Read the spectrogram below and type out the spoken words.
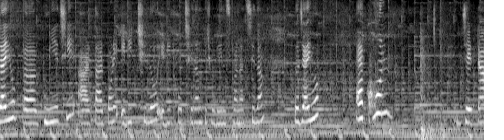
যাই হোক ঘুমিয়েছি, আর তারপরে এডিট ছিল এডিট করছিলাম, কিছু রিলস বানাচ্ছিলাম। তো যাই হোক, এখন যেটা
